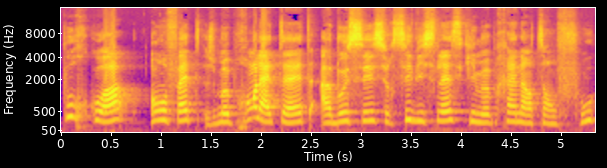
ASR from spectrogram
pourquoi en fait je me prends la tête à bosser sur ces business qui me prennent un temps fou.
